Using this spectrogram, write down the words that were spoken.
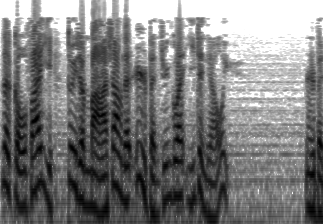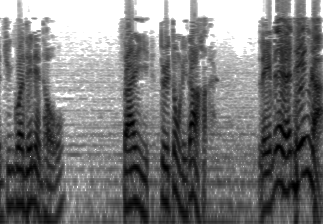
那狗翻译对着马上的日本军官一阵鸟语，日本军官点点头，翻译对洞里大喊：“里面的人听着，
